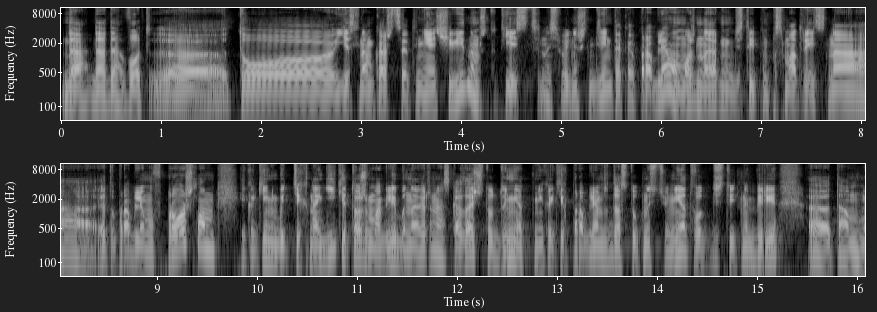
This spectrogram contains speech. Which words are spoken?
Да, да, да, вот. Э, то если нам кажется это неочевидным, что есть на сегодняшний день такая проблема, можно, наверное, действительно посмотреть на эту проблему в прошлом, и какие-нибудь техногики тоже могли бы, наверное, сказать, что да нет, никаких проблем с доступностью нет, вот действительно бери, э, там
